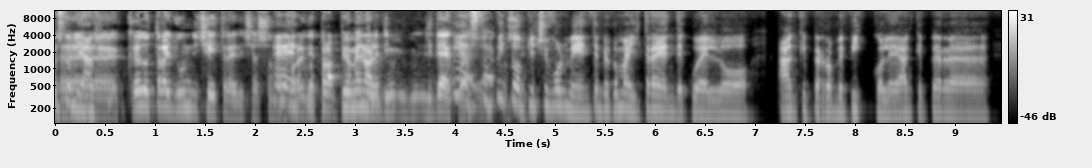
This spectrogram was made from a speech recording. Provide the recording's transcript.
questo eh, mi ha... Eh, credo tra gli 11 e i 13, sono ecco, vorrei... però più o meno l'idea è quella. Mi ha stupito ecco, piacevolmente perché ormai il trend è quello anche per robe piccole, anche per...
